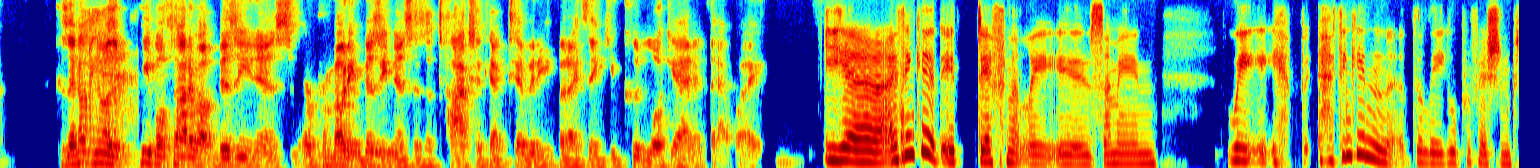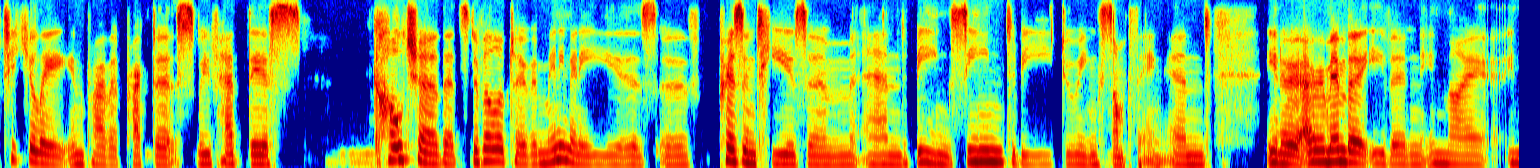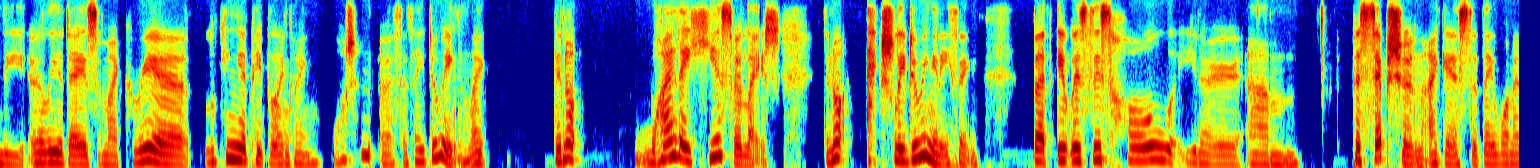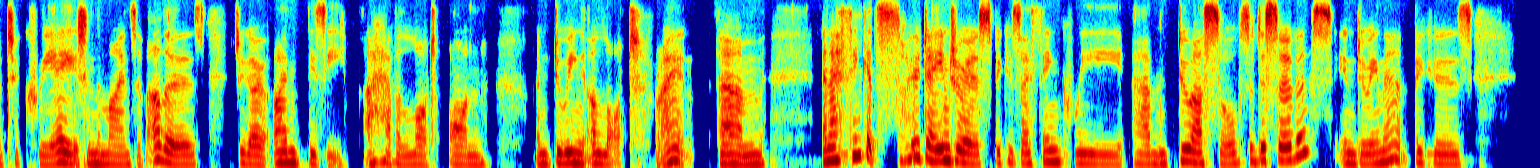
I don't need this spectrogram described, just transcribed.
because I don't know that people thought about busyness or promoting busyness as a toxic activity, but I think you could look at it that way. Yeah, I think it it definitely is. I mean, we I think in the legal profession, particularly in private practice, we've had this culture that's developed over many many years of presenteeism and being seen to be doing something. And you know i remember even in my in the earlier days of my career looking at people and going what on earth are they doing? Like they're not why are they here so late? They're not actually doing anything but it was this whole you know um, perception i guess that they wanted to create in the minds of others to go i'm busy i have a lot on i'm doing a lot right um, and I think it's so dangerous because I think we um, do ourselves a disservice in doing that because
